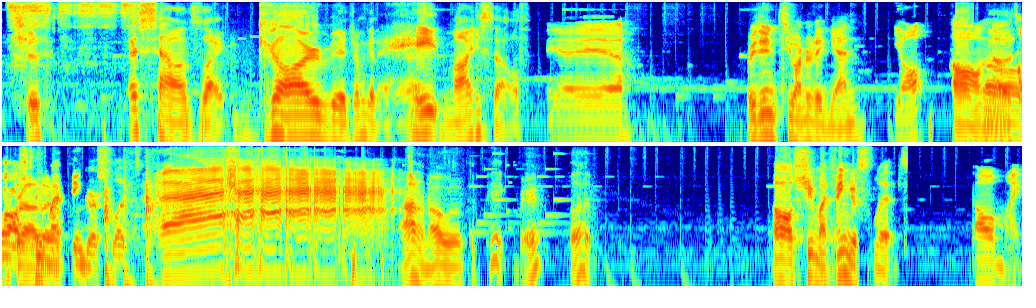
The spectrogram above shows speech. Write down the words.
This- It sounds like garbage. I'm gonna hate myself. Yeah, yeah, yeah, Are we doing 200 again? yeah. Yup. Oh no. Oh. Oh, brother. shoot, my finger slipped. I don't know what to pick, bro. But Oh shoot, my finger slipped. oh my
